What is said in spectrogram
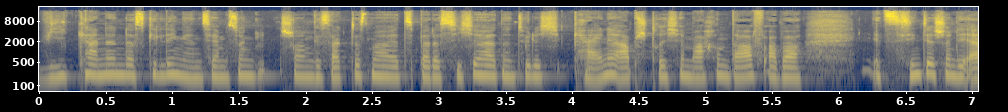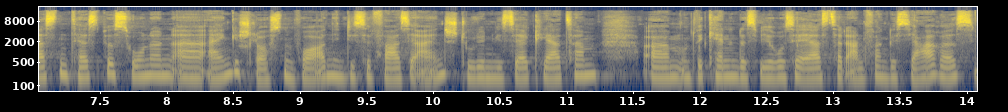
Wie kann denn das gelingen? Sie haben schon gesagt, dass man jetzt bei der Sicherheit natürlich keine Abstriche machen darf, aber jetzt sind ja schon die ersten Testpersonen äh, eingeschlossen worden in diese Phase 1 Studien, wie Sie erklärt haben. Ähm, und wir kennen das Virus ja erst seit Anfang des Jahres.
